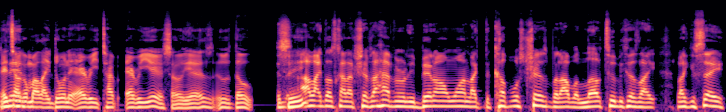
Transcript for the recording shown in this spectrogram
They And then- talking about like doing it every type every year. So yeah, it was, it was dope. See? I like those kind of trips. I haven't really been on one like the couples trips, but I would love to because like like you say,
